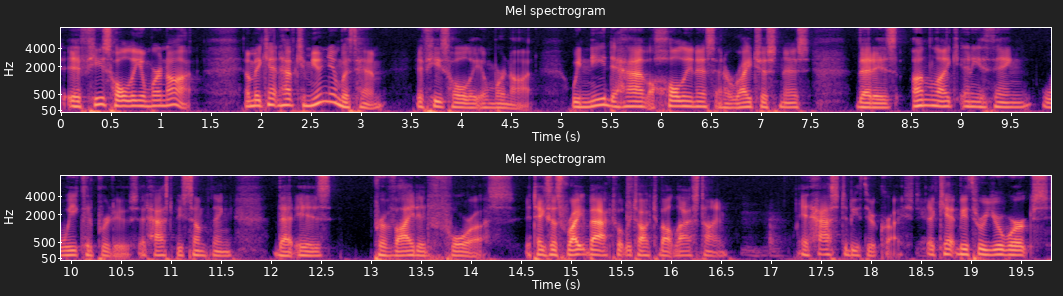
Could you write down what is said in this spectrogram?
if he's holy and we're not. And we can't have communion with him if he's holy and we're not. We need to have a holiness and a righteousness that is unlike anything we could produce. It has to be something that is provided for us. It takes us right back to what we talked about last time. It has to be through Christ. It can't be through your works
